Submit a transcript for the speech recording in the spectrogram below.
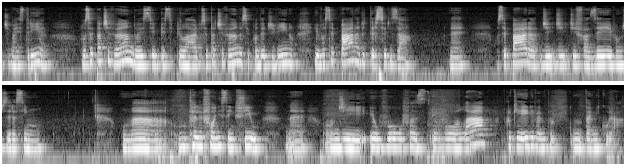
de maestria, você está ativando esse, esse pilar, você está ativando esse poder divino e você para de terceirizar, né? Você para de, de, de fazer, vamos dizer assim, uma, um telefone sem fio, né? Onde eu vou fazer, eu vou lá porque ele vai me, vai me curar.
